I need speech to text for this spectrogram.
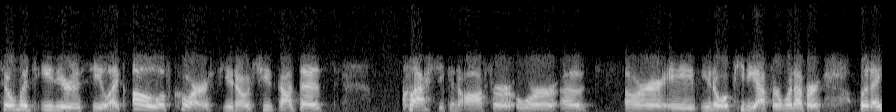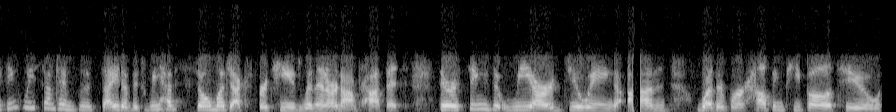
so much easier to see like, oh, of course, you know, she's got this class she can offer or a or a you know a PDF or whatever. But I think we sometimes lose sight of is we have so much expertise within our nonprofits. There are things that we are doing, um, whether we're helping people to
